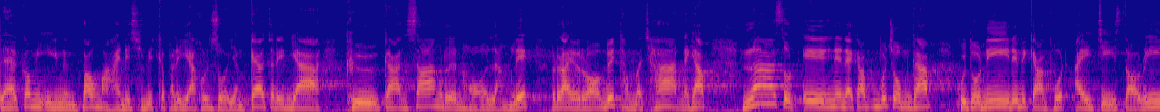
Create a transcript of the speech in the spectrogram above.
แล้วก็มีอีกหนึ่งเป้าหมายในชีวิตกับภรรยาคนสวยอย่างแก้วจริญญา คือการสร้างเรือนหอหลังเล็ก รายล้อมด้วยธรรมชาตินะครับ ล่าสุดเองเนี่ยนะครับคุณผู้ชมครับ คุณโทนี่ได้มีการโพสต์ IG Story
